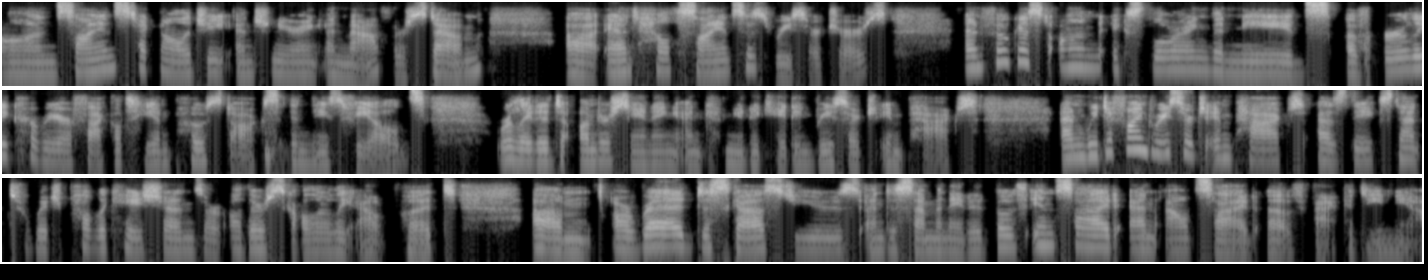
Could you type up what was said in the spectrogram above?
on science, technology, engineering, and math, or STEM, uh, and health sciences researchers, and focused on exploring the needs of early career faculty and postdocs in these fields related to understanding and communicating research impact. And we defined research impact as the extent to which publications or other scholarly output um, are read, discussed, used, and disseminated both inside and outside of academia.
